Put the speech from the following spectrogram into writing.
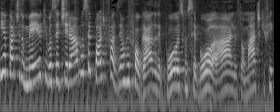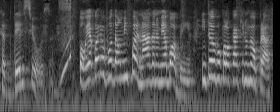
E a parte do meio que você tirar, você pode fazer um refogado depois com cebola, alho, tomate, que fica delicioso. Bom, e agora eu vou dar uma empanada na minha abobrinha. Então eu vou colocar aqui no meu prato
